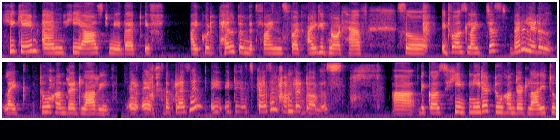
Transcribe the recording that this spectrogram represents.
he came and he asked me that if i could help him with finance but i did not have. So it was like just very little like 200 lari. It's the present it is present hundred dollars uh, because he needed 200 lari to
